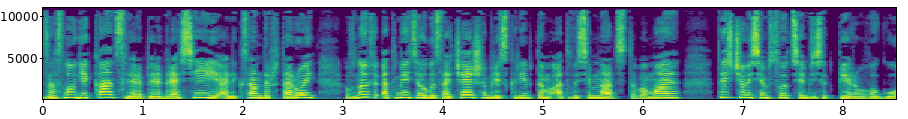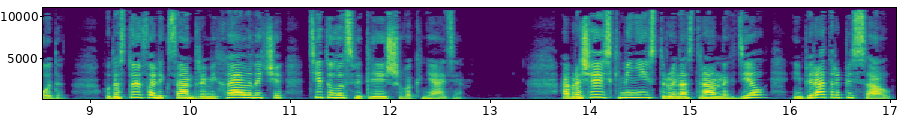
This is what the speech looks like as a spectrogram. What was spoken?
Заслуги канцлера перед Россией Александр II вновь отметил высочайшим рескриптом от 18 мая 1871 года, удостоив Александра Михайловича титула светлейшего князя. Обращаясь к министру иностранных дел, император писал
